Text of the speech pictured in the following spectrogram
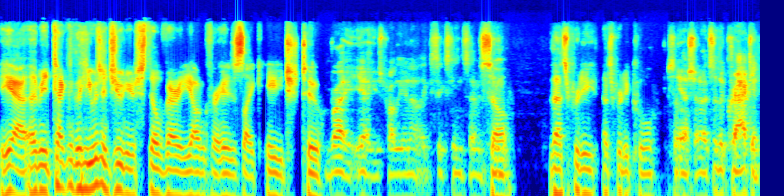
Yeah, I mean, technically, he was a junior, still very young for his like age too. Right. Yeah. He was probably in at like 16, 17. So that's pretty. That's pretty cool. So yeah, shout out to the Kraken.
